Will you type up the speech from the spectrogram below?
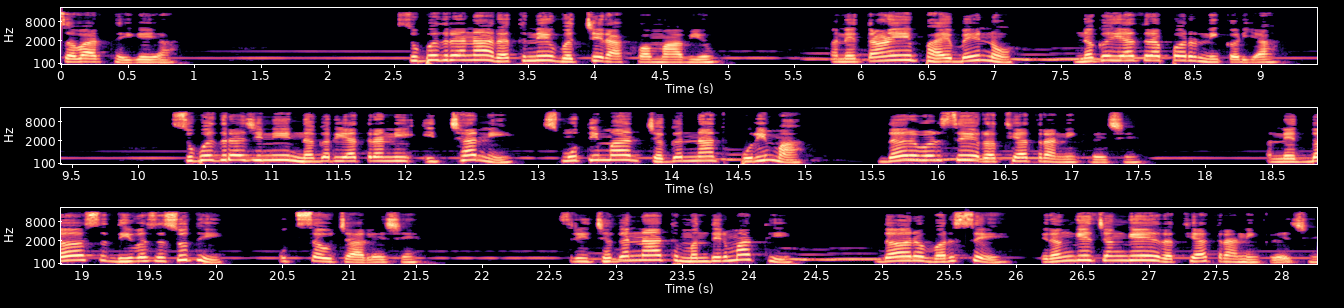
સવાર થઈ ગયા. સુભદ્રાના રથને વચ્ચે રાખવામાં આવ્યો અને ત્રણેય ભાઈ બહેનો નગરયાત્રા પર નીકળ્યા. સુભદ્રાજીની નગરયાત્રાની ઈચ્છાની સ્મૃતિમાં જગન્નાથપુરીમાં દર વર્ષે રથયાત્રા નીકળે છે અને દસ દિવસ સુધી ઉત્સવ ચાલે છે. શ્રી જગન્નાથ મંદિરમાંથી દર વર્ષે રંગે ચંગે રથયાત્રા નીકળે છે.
